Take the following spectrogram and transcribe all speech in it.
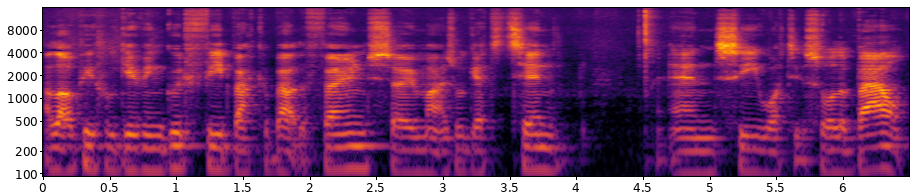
a lot of people giving good feedback about the phone so might as well get it in and see what it's all about.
